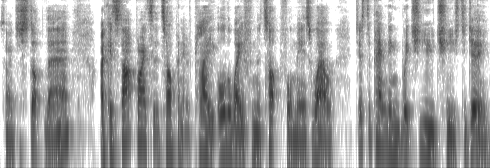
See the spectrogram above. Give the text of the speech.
So I just stop there. I could start right at the top and it would play all the way from the top for me as well, just depending which you choose to do.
